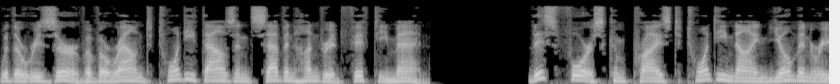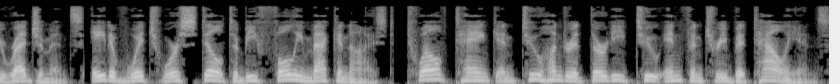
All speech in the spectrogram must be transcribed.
with a reserve of around 20,750 men. This force comprised 29 yeomanry regiments eight of which were still to be fully mechanized, 12 tank and 232 infantry battalions.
